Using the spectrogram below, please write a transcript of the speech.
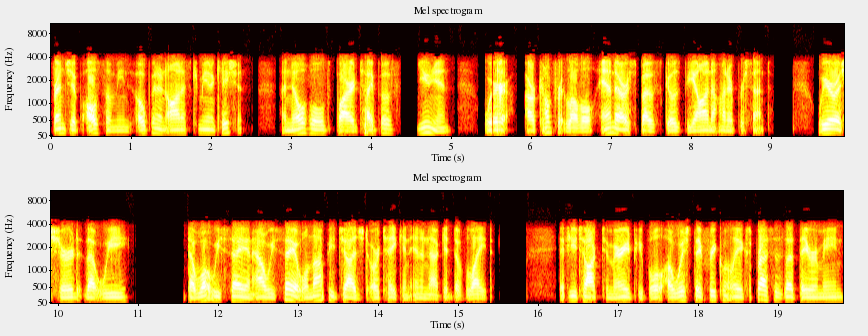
Friendship also means open and honest communication, a no holds barred type of union where our comfort level and our spouse goes beyond 100%. We are assured that we that what we say and how we say it will not be judged or taken in a negative light. If you talk to married people, a wish they frequently express is that they remain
